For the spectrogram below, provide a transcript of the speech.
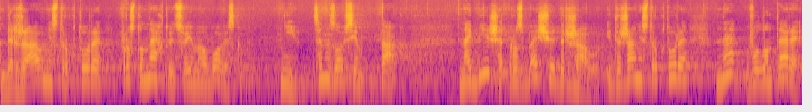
державні структури просто нехтують своїми обов'язками. Ні, це не зовсім так. Найбільше розбещує державу і державні структури не волонтери,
